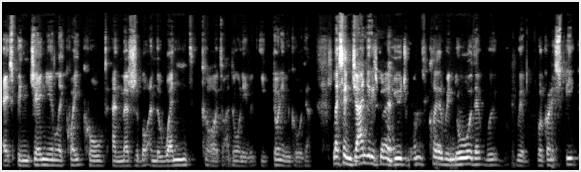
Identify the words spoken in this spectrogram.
it's been genuinely quite cold and miserable, and the wind. God, I don't even don't even go there. Listen, January's been a huge month, Clare. We know that we, we we're going to speak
